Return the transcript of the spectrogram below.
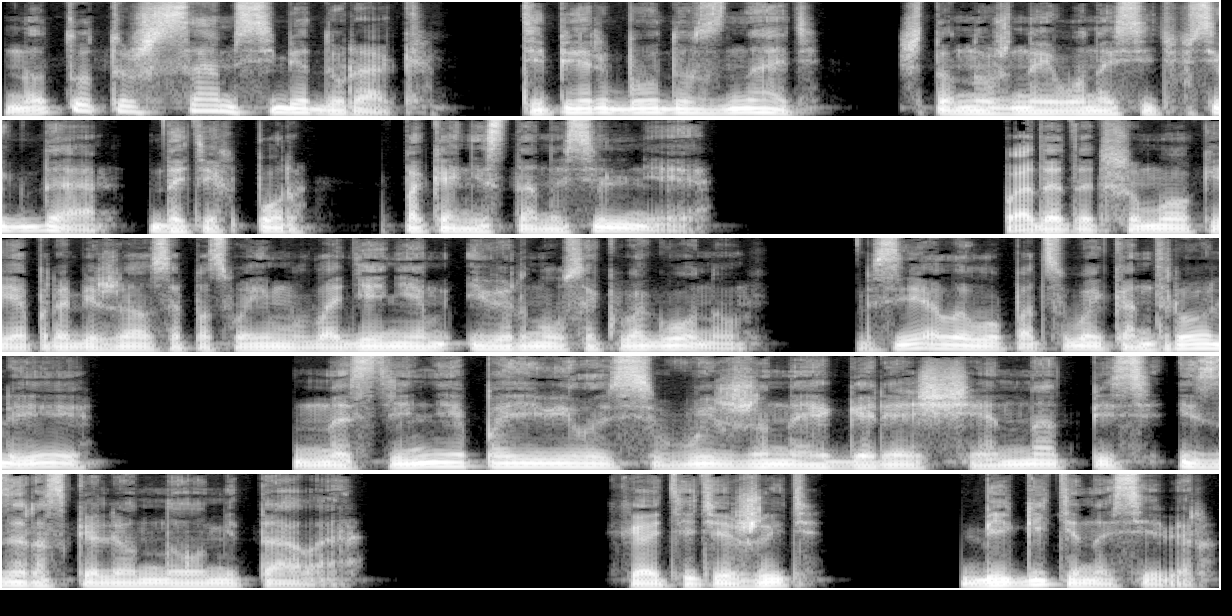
но тут уж сам себе дурак. Теперь буду знать, что нужно его носить всегда, до тех пор, пока не стану сильнее. Под этот шумок я пробежался по своим владениям и вернулся к вагону. Взял его под свой контроль и... На стене появилась выжженная горящая надпись из раскаленного металла. «Хотите жить? Бегите на север».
